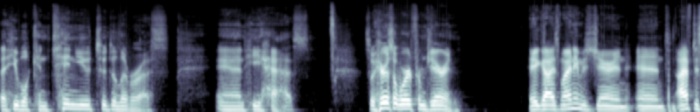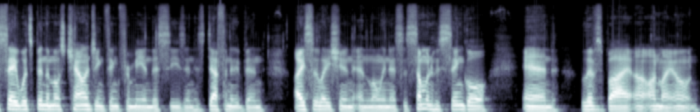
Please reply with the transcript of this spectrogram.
that he will continue to deliver us. And he has. So here's a word from Jaron. Hey guys, my name is Jaron, and I have to say, what's been the most challenging thing for me in this season has definitely been isolation and loneliness. As someone who's single and lives by uh, on my own,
